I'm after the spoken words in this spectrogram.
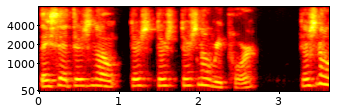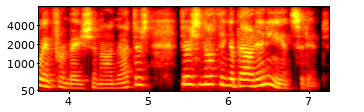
they said there's no there's there's there's no report. There's no information on that. There's there's nothing about any incident.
